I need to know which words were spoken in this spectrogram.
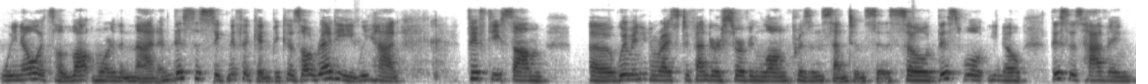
We know it's a lot more than that. And this is significant because already we had 50 some uh, women human rights defenders serving long prison sentences. So this will, you know, this is having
